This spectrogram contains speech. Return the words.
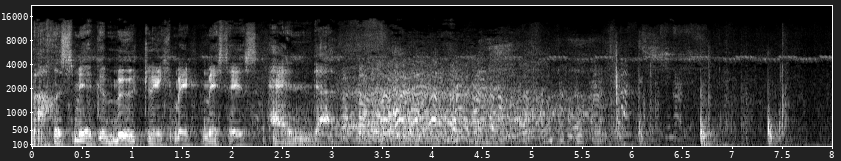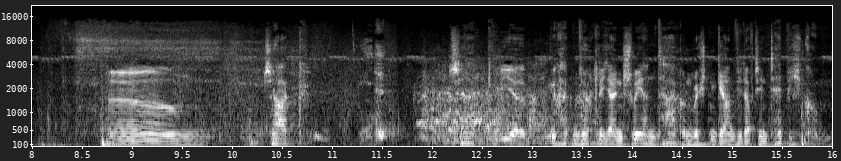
mach es mir gemütlich mit Mrs. Hender. Ähm, Chuck. Chuck, wir hatten wirklich einen schweren Tag und möchten gern wieder auf den Teppich kommen.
